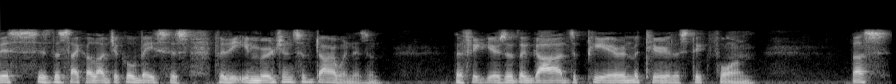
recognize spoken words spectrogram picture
This is the psychological basis for the emergence of Darwinism. The figures of the gods appear in materialistic form. Thus,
